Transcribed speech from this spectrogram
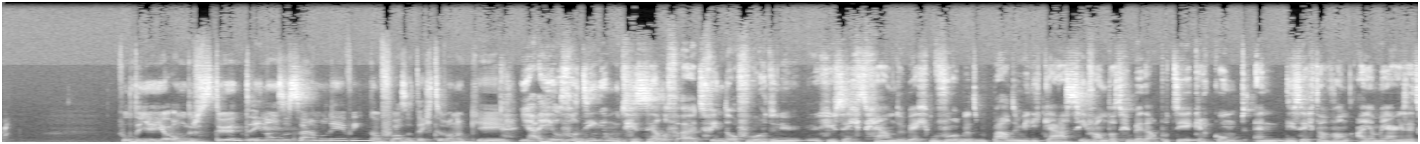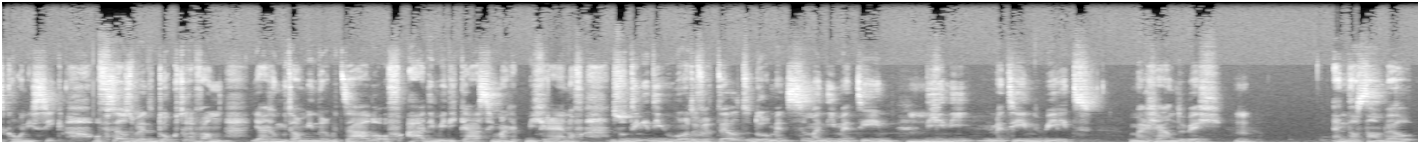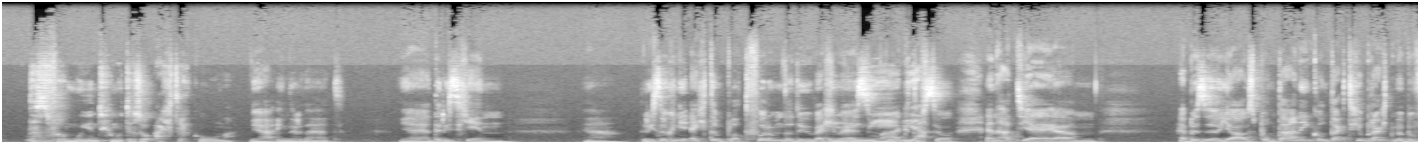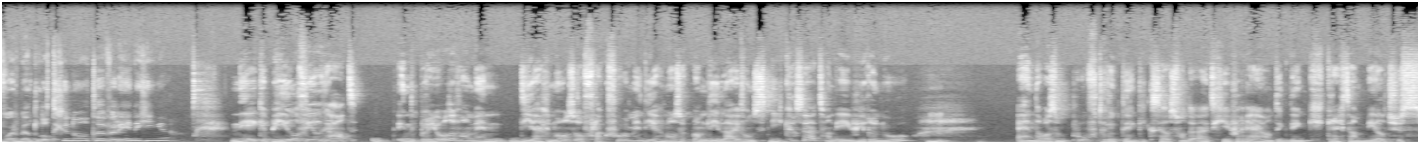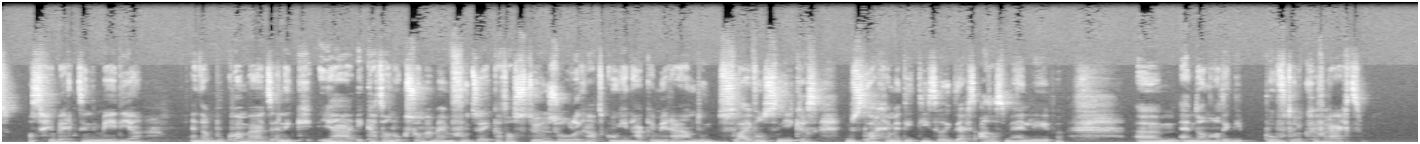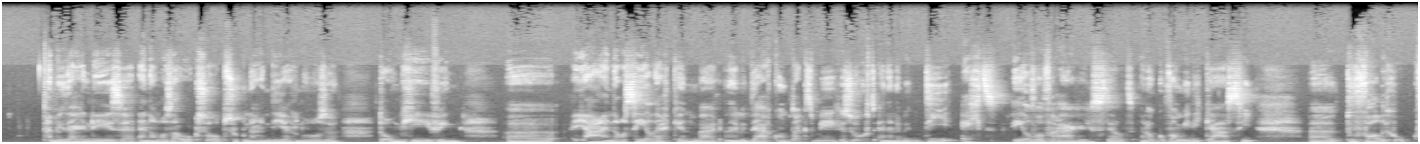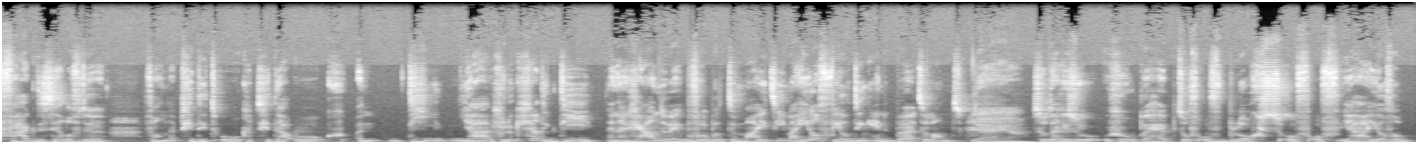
Voelde je je ondersteund in onze samenleving? Of was het echt zo van, oké... Ja, heel veel dingen moet je zelf uitvinden of worden nu gezegd gaandeweg. Bijvoorbeeld een bepaalde medicatie van dat je bij de apotheker komt en die zegt dan van, ah ja, maar ja, je bent chronisch ziek. Of zelfs bij de dokter van, ja, je moet dan minder betalen. Of, ah, die medicatie, maar je hebt migraine. Of zo dingen die je worden verteld door mensen, maar niet meteen. Die je niet meteen weet, maar gaandeweg. En dat is dan wel, dat is vermoeiend. Je moet er zo achter komen. Ja, inderdaad. Ja, er is geen... Ja, er is nog niet echt een platform dat u wegwijs Nee, maakt ja. of zo. En had jij... ehm, hebben ze jou spontaan in contact gebracht met bijvoorbeeld lotgenotenverenigingen? Nee, ik heb heel veel gehad. In de periode van mijn diagnose, of vlak voor mijn diagnose, kwam die live on sneakers uit van Evi Renault. En dat was een proefdruk, denk ik, zelfs van de uitgeverij. Want ik denk, je krijgt dan mailtjes als je werkt in de media. En dat boek kwam uit en ik, ja, ik had dan ook zo met mijn voeten, ik had al steunzolen gehad, kon geen hakken meer aandoen. Dus on sneakers, ik moest lachen met die titel. Ik dacht, ah, dat is mijn leven. Ehm, en dan had ik die proefdruk gevraagd heb ik dat gelezen en dan was dat ook zo op zoek naar een diagnose, de omgeving. Eh, ja, en dat was heel herkenbaar. En dan heb ik daar contact mee gezocht en dan heb ik die echt heel veel vragen gesteld. En ook van medicatie. Eh, toevallig ook vaak dezelfde van heb je dit ook, heb je dat ook. En die, ja, gelukkig had ik die. En dan gaandeweg bijvoorbeeld de Mighty, maar heel veel dingen in het buitenland Ja, ja. zodat je zo groepen hebt of, of blogs of, of ja, heel veel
